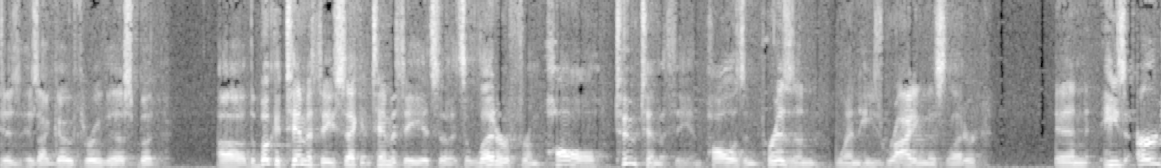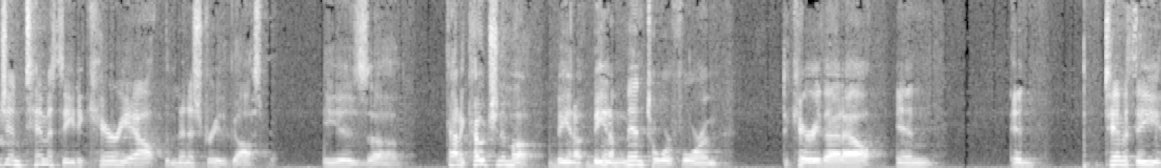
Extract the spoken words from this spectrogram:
as, as I go through this. But uh, the book of Timothy, Second Timothy, it's a, it's a letter from Paul to Timothy. And Paul is in prison when he's writing this letter. And he's urging Timothy to carry out the ministry of the gospel. He is uh, kind of coaching him up, being a, being a mentor for him to carry that out. And, and Timothy,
